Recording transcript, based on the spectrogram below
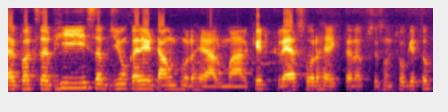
लगभग सभी सब्जियों का रेट डाउन हो रहा है यार मार्केट क्रैश हो रहा है एक तरफ़ से, सोचोगे तो।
